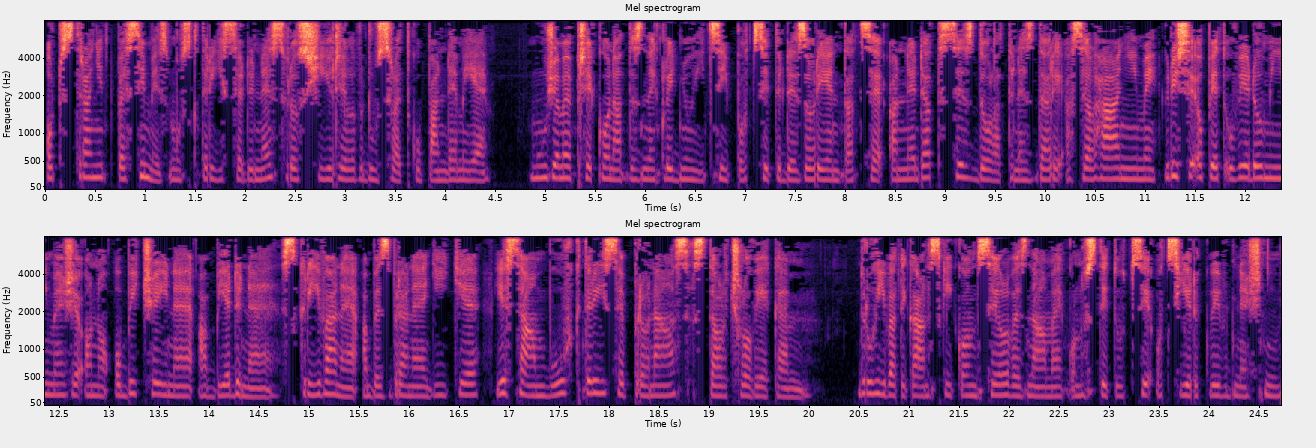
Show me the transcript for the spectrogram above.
odstranit pesimismus, který se dnes rozšířil v důsledku pandemie. Můžeme překonat zneklidňující pocit dezorientace a nedat si zdolat nezdary a selháními, když si opět uvědomíme, že ono obyčejné a bědné, skrývané a bezbrané dítě je sám Bůh, který se pro nás stal člověkem. Druhý vatikánský koncil ve známé konstituci o církvi v dnešním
